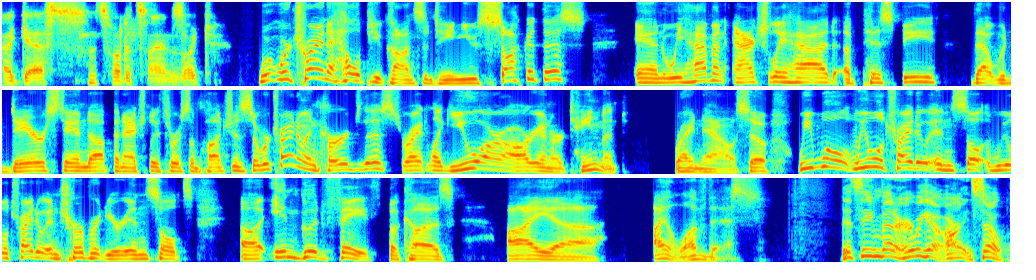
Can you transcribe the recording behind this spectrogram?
I, I guess that's what it sounds like. We're, we're trying to help you, Constantine. You suck at this and we haven't actually had a Pispy that would dare stand up and actually throw some punches. So we're trying to encourage this, right? Like you are our entertainment right now. So we will we will try to insult we will try to interpret your insults uh, in good faith because I uh, I love this. It's even better. Here we go. All right, so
